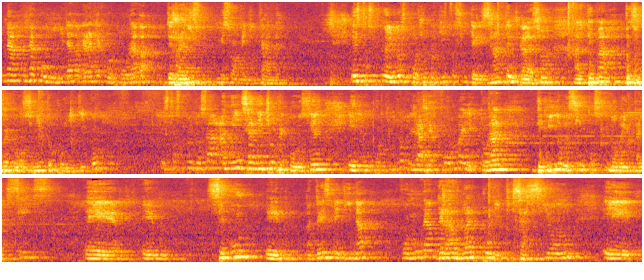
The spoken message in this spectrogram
una, una comunidad agraria corporada de raíz mesoamericana. Estos pueblos, por ejemplo, y esto es interesante en relación al tema de su reconocimiento político, se han hecho reconocer en, la reforma electoral de 1996. Eh, em, según eh, Andrés Medina, con una gradual politización eh,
